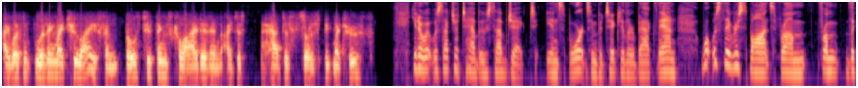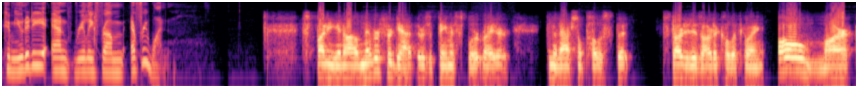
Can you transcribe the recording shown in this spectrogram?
I wasn't living my true life. And those two things collided and I just had to sort of speak my truth. You know, it was such a taboo subject in sports in particular back then. What was the response from from the community and really from everyone? It's funny, you know, I'll never forget there was a famous sport writer from the National Post that started his article with going, Oh, Mark,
